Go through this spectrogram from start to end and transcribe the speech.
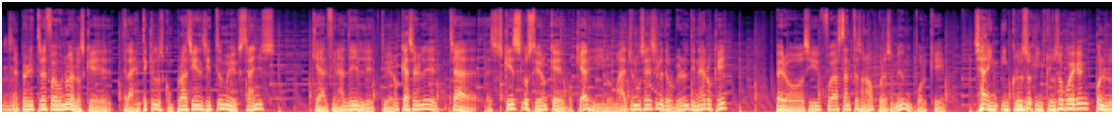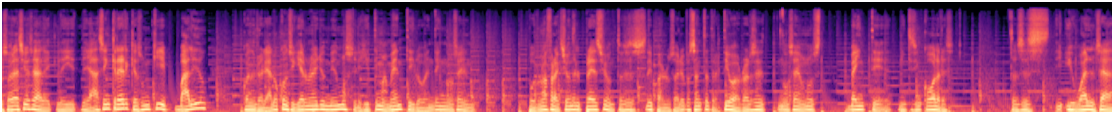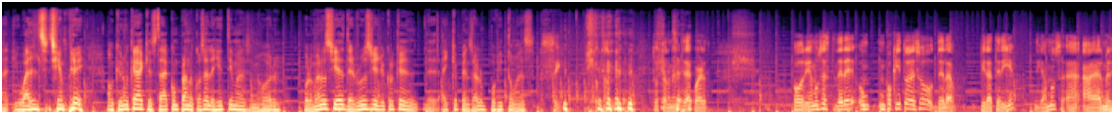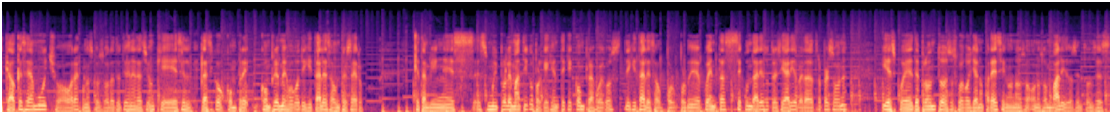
Sniper Elite 3 fue uno de los que de la gente que los compró así en sitios muy extraños que al final de, le tuvieron que hacerle, o sea, esos keys los tuvieron que desbloquear y los más yo no sé si les devolvieron el dinero o qué, pero sí fue bastante sonado por eso mismo, porque o sea, incluso, incluso juegan con el usuario así, o sea, le, hacen creer que es un key válido cuando en realidad lo consiguieron ellos mismos legítimamente y lo venden, no sé, por una fracción del precio. Entonces, para el usuario es bastante atractivo ahorrarse, no sé, unos 20, 25 dólares. Entonces, igual, o sea, igual siempre, aunque uno crea que está comprando cosas legítimas, mejor, por lo menos si es de Rusia, yo creo que eh, hay que pensarlo un poquito más. Sí, totalmente de acuerdo podríamos extender eh, un, un poquito eso de la piratería, digamos, al mercado que se da mucho ahora con las consolas de última generación, que es el clásico compre, cómpreme juegos digitales a un tercero, que también es, es muy problemático porque hay gente que compra juegos digitales por, por medio de cuentas secundarias o terciarias, ¿verdad?, de otra persona, y después de pronto esos juegos ya no aparecen o no, o no son válidos, entonces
